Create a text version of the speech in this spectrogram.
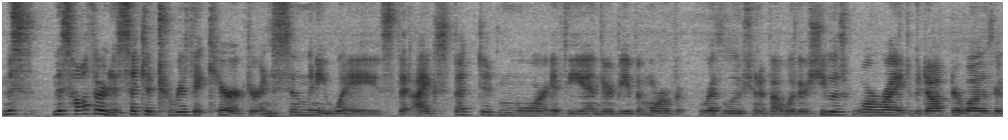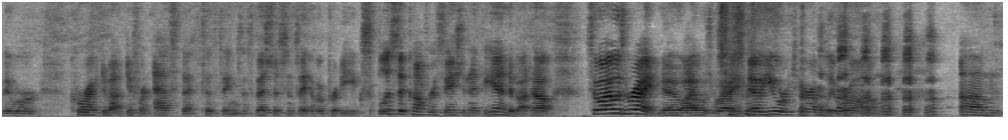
Miss Miss Hawthorne is such a terrific character in so many ways that I expected more at the end. There'd be a bit more resolution about whether she was war right, the doctor was, or they were correct about different aspects of things. Especially since they have a pretty explicit conversation at the end about how, so I was right. No, I was right. No, you were terribly wrong. Um,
